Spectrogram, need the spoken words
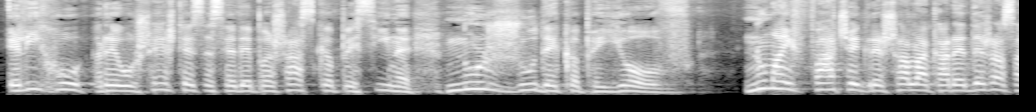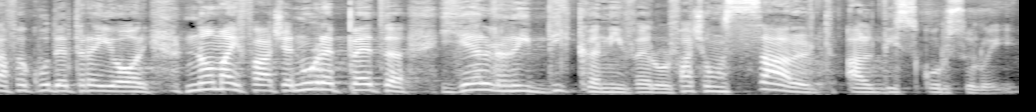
Elihu reușește să se depășească pe sine. Nu-l judecă pe Iov. Nu mai face greșeala care deja s-a făcut de trei ori. Nu mai face, nu repetă. El ridică nivelul, face un salt al discursului.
